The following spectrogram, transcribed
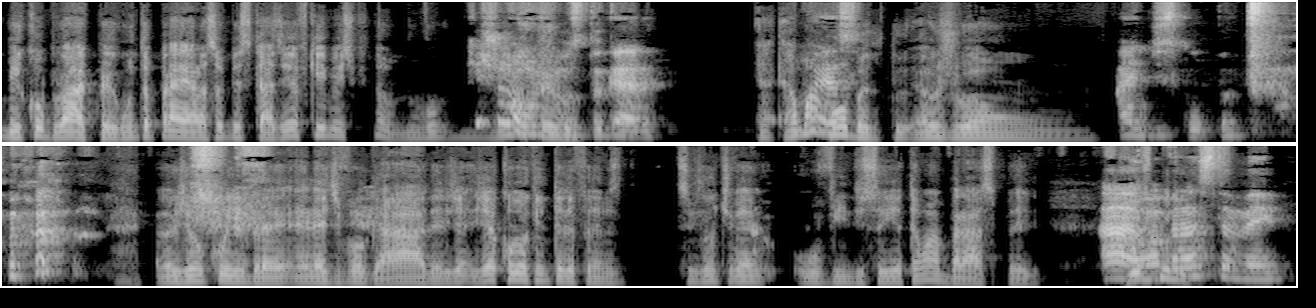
me cobrou, ah, pergunta pra ela sobre esse caso. E eu fiquei meio tipo, não, não vou. Que João Justo, cara? É, é uma rouba, é o João. Ai, desculpa. É o João Coimbra, ele é advogado, ele já, já coloquei no telefone, se o João estiver ouvindo isso aí, até um abraço para ele. Ah, um abraço também.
